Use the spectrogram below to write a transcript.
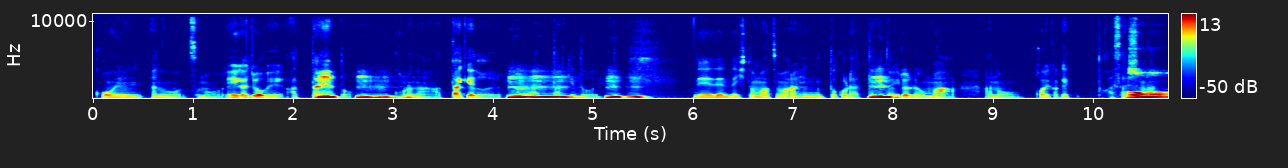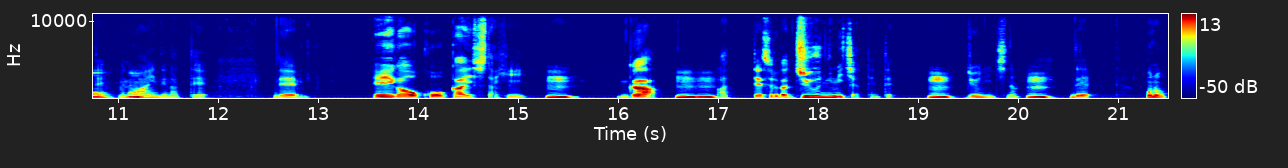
公演あのその映画上映あったんやと、うんうんコロナあったけどいろいろあったけど、うんうんで全然人も集まらへんところやったけど、うん。いろいろまああの声かけとかさせてもらっておうおうおう。目の前にでなって。で映画を公開した日うん。があってそれが12日やってんて。うん。12日な。うん。でこの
